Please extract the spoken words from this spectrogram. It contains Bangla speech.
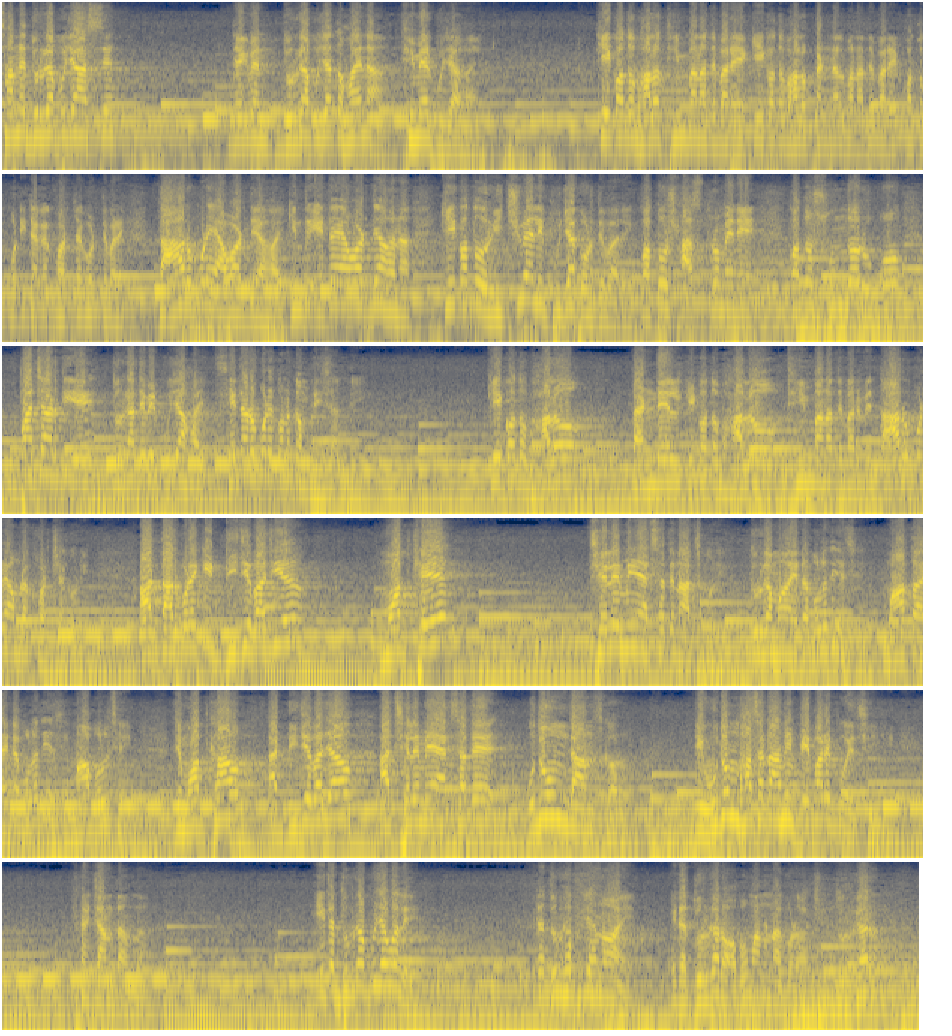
সামনে দুর্গা পূজা আসছে। দেখবেন দুর্গা পূজা তো হয় না, থিমের পূজা হয়। কে কত ভালো থিম বানাতে পারে, কে কত ভালো প্যান্ডেল বানাতে পারে, কত কোটি টাকা খরচা করতে পারে, তার উপরে অ্যাওয়ার্ড দেওয়া হয়। কিন্তু এটা অ্যাওয়ার্ড দেওয়া হয় না, কে কত রিচুয়ালি পূজা করতে পারে, কত শাস্ত্র মেনে, কত সুন্দর উপ, উপাচার দিয়ে দুর্গা দেবীর পূজা হয়, সেটার উপরে কোনো কম্পিটিশন নেই। কে কত ভালো প্যান্ডেল, কে কত ভালো থিম বানাতে পারবে, তার উপরে আমরা খরচা করি। আর তারপরে কি ডিজে বাজিয়ে মদ খেয়ে ছেলে মেয়ে একসাথে নাচ করি। দুর্গা মা এটা বলে দিয়েছে মাতা এটা বলে দিয়েছে, মা বলছে যে মদ খাও আর ডিজে বাজাও আর ছেলে মেয়ে একসাথে উদুম ডান্স করো। এই উদুম ভাষাটা আমি পেপারে পড়েছি জানতাম না। এটা দুর্গাপূজা বলে? এটা দুর্গাপূজা নয়, এটা দুর্গার অবমাননা করা হচ্ছে, দুর্গার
